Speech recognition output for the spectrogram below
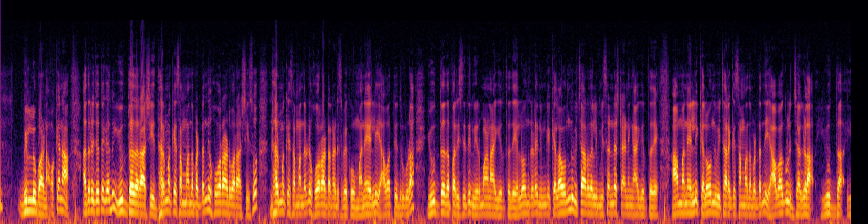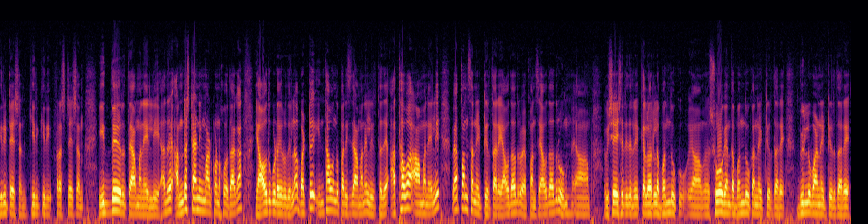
ಬಿಲ್ಲು ಬಾಣ, ಓಕೆನಾ? ಅದರ ಜೊತೆಗೆ ಅದು ಯುದ್ಧದ ರಾಶಿ, ಧರ್ಮಕ್ಕೆ ಸಂಬಂಧಪಟ್ಟಂತೆ ಹೋರಾಡುವ ರಾಶಿ. ಸೊ ಧರ್ಮಕ್ಕೆ ಸಂಬಂಧಪಟ್ಟ ಹೋರಾಟ ನಡೆಸಬೇಕು. ಮನೆಯಲ್ಲಿ ಯಾವತ್ತಿದ್ರೂ ಕೂಡ ಯುದ್ಧದ ಪರಿಸ್ಥಿತಿ ನಿರ್ಮಾಣ ಆಗಿರ್ತದೆ. ಎಲ್ಲೊಂದು ಕಡೆ ನಿಮಗೆ ಕೆಲವೊಂದು ವಿಚಾರದಲ್ಲಿ ಮಿಸ್ಅಂಡರ್ಸ್ಟ್ಯಾಂಡಿಂಗ್ ಆಗಿರ್ತದೆ. ಆ ಮನೆಯಲ್ಲಿ ಕೆಲವೊಂದು ವಿಚಾರಕ್ಕೆ ಸಂಬಂಧಪಟ್ಟಂತೆ ಯಾವಾಗಲೂ ಜಗಳ, ಯುದ್ಧ ಇರಿಟೇಷನ್ ಕಿರಿಕಿರಿ ಫ್ರಸ್ಟ್ರೇಷನ್ ಇದ್ದೇ ಇರುತ್ತೆ ಆ ಮನೆಯಲ್ಲಿ. ಅಂದರೆ ಅಂಡರ್ಸ್ಟ್ಯಾಂಡಿಂಗ್ ಮಾಡ್ಕೊಂಡು ಹೋದಾಗ ಯಾವುದು ಕೂಡ ಇರೋದಿಲ್ಲ ಬಟ್ ಇಂಥ ಒಂದು ಪರಿಸ್ಥಿತಿ ಆ ಮನೆಯಲ್ಲಿ ಇರ್ತದೆ. ಅಥವಾ ಆ ಮನೆಯಲ್ಲಿ ವೆಪನ್ಸನ್ನು ಇಟ್ಟಿರ್ತಾರೆ. ಯಾವುದಾದ್ರೂ ವೆಪನ್ಸ್ ಯಾವುದಾದ್ರೂ ವಿಶೇಷ ರೀತಿಯಲ್ಲಿ ಕೆಲವರೆಲ್ಲ ಬಂದೂಕು ಶೋಗೆ ಅಂತ ಬಂದೂಕನ್ನು ಇಟ್ಟಿರ್ತಾರೆ ಬಿಲ್ಲು ಬಾಣ ಇಟ್ಟಿರ್ತಾರೆ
